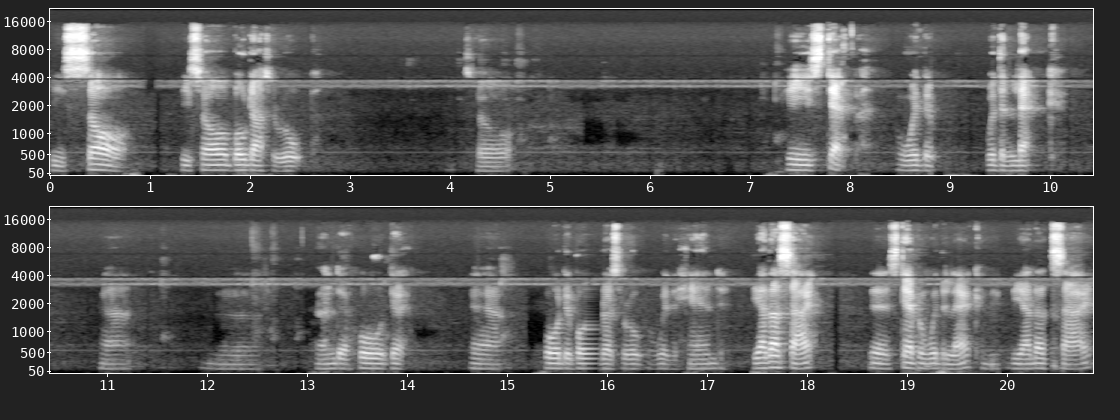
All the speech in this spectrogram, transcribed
he saw he saw Buddha's robe. So he stepped with the with the leg uh, and hold uh, hold the Buddha's robe with the hand. The other side, uh, step with the leg. The other side,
